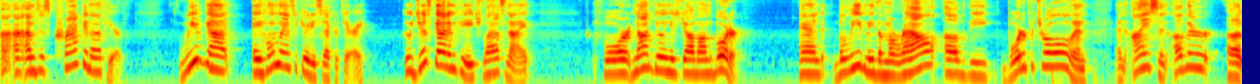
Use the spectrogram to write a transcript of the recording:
I, am just cracking up here. We've got a Homeland Security Secretary who just got impeached last night for not doing his job on the border. And believe me, the morale of the Border Patrol and, and ICE and other uh,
